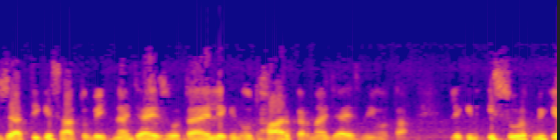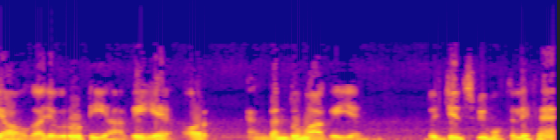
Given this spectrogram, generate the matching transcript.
زیادتی کے ساتھ تو بیچنا جائز ہوتا ہے، لیکن ادھار کرنا جائز نہیں ہوتا۔ لیکن اس صورت میں کیا ہوگا، جب روٹی آ گئی ہے اور گندم آ گئی ہے، تو جنس بھی مختلف ہے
